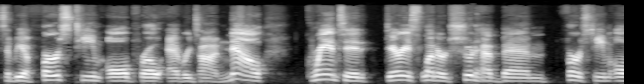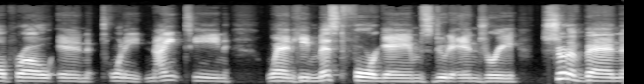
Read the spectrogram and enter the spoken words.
to be a first team All Pro every time. Now, granted, Darius Leonard should have been first team All Pro in 2019 when he missed four games due to injury. Should have been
